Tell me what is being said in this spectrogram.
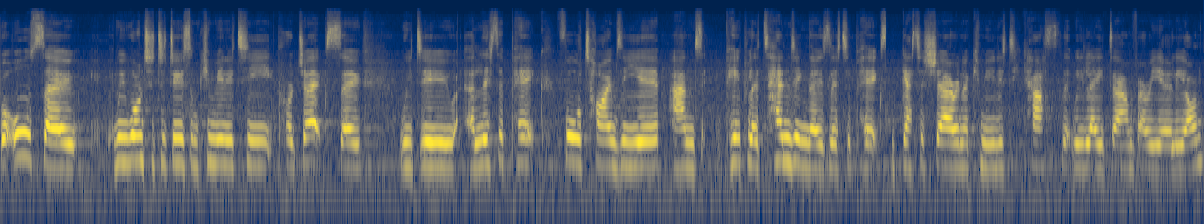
But also, we wanted to do some community projects. So we do a litter pick four times a year and people attending those litter picks get a share in a community cask that we laid down very early on.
